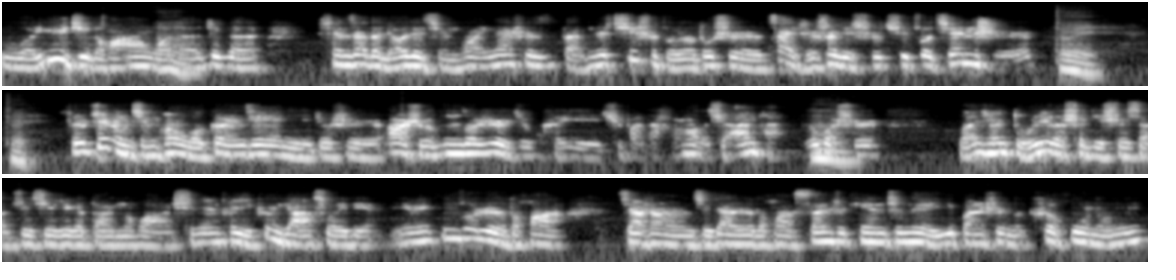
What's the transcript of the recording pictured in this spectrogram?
我预计的话，按我的这个现在的了解情况，应该是百分之七十左右都是在职设计师去做兼职。对对，所以这种情况，我个人建议你就是二十个工作日就可以去把它很好的去安排。如果是完全独立的设计师想去接这个单的话，时间可以更压缩一点，因为工作日的话加上节假日的话，三十天之内一般是客户能。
